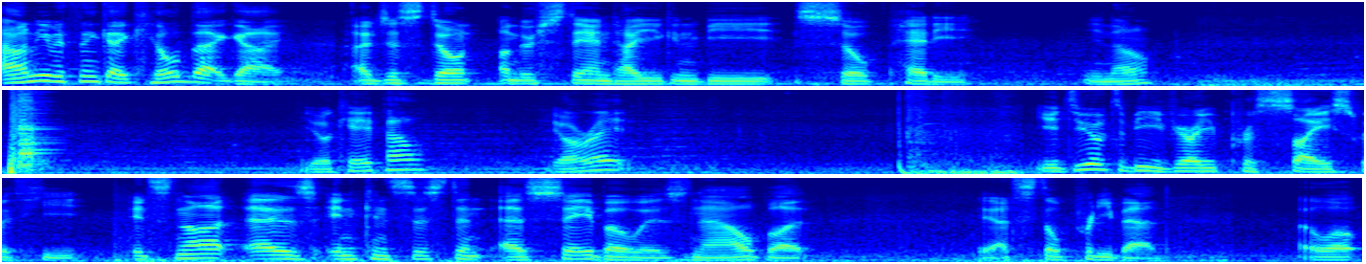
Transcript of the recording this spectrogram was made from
I don't even think I killed that guy. I just don't understand how you can be so petty, you know? You okay, pal? You alright? You do have to be very precise with heat. It's not as inconsistent as sabot is now, but yeah, it's still pretty bad. Oh, Hello.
